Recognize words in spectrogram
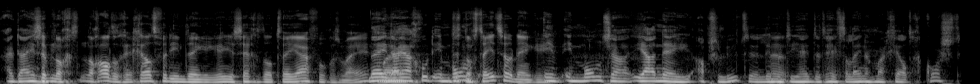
Ze uiteindelijk... hebben nog, nog altijd geen geld verdiend, denk ik. hè? Je zegt het al twee jaar volgens mij. nee, maar nou ja, goed, in, Het is nog steeds zo, denk ik. in, in Monza... Ja, nee, absoluut. Eh, Liberty, heeft, dat heeft alleen nog maar geld gekost.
